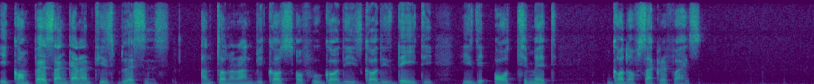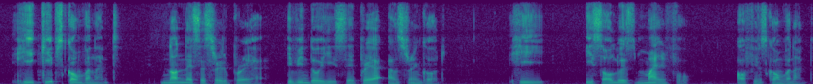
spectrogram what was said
It compels and guarantees blessings and turnaround because of who God is. God is deity. He's the ultimate God of sacrifice. He keeps covenant, not necessarily prayer, even though he's a prayer answering God. He is always mindful of his covenant.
